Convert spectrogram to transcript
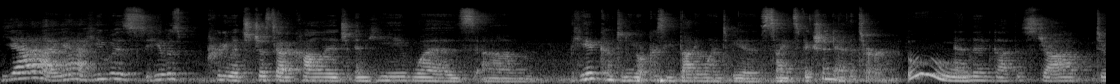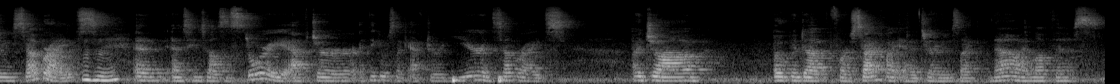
Yeah, yeah, he was he was pretty much just out of college, and he was um, he had come to New York because he thought he wanted to be a science fiction editor, Ooh. and then got this job doing subrights. Mhm. And as he tells the story, after I think it was like after a year in subrights, a job opened up for a sci-fi editor, and he was like, "No, I love this."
